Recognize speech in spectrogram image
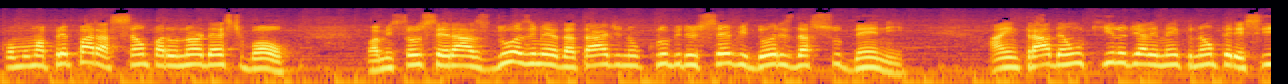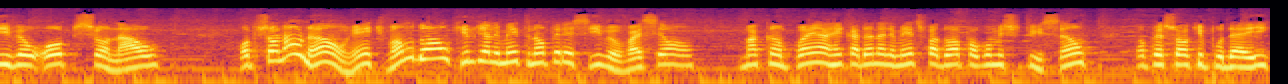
como uma preparação para o Nordeste Ball. O amistoso será às duas e meia da tarde no Clube dos Servidores da Sudene. A entrada é um quilo de alimento não perecível opcional Opcional não, gente. Vamos doar um quilo de alimento não perecível. Vai ser um, uma campanha arrecadando alimentos para doar para alguma instituição. Então, pessoal que puder ir,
